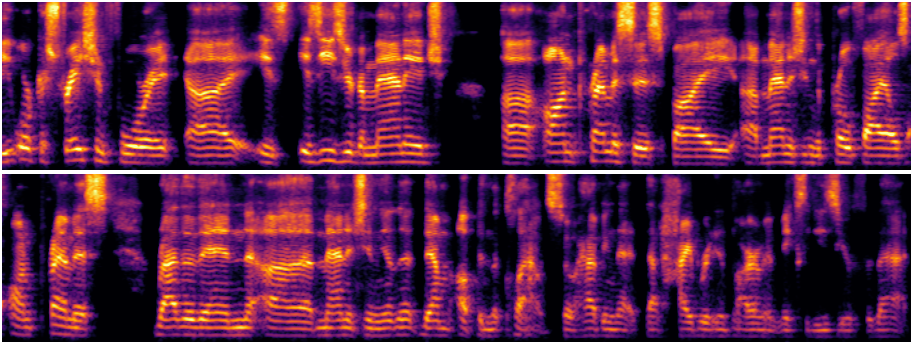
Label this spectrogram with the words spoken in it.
the orchestration for it uh, is is easier to manage uh, on premises by uh, managing the profiles on premise rather than uh, managing them up in the cloud. So having that, that hybrid environment makes it easier for that.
